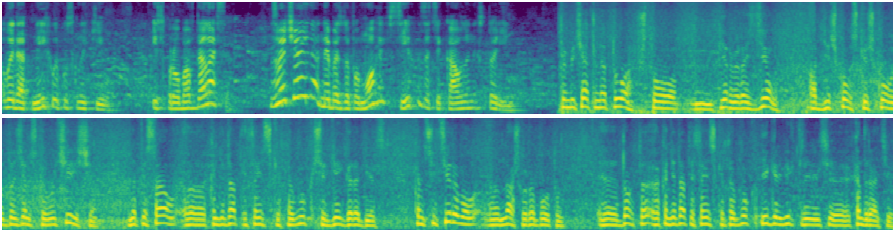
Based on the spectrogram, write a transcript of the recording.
видатних випускників. І спроба вдалася. Звичайно, не без допомоги всіх зацікавлених сторін. Примечательно то, что м, первый раздел от Дичковской школы до Земского училища написал э, кандидат исторических наук Сергей Горобец. Консультировал э, нашу работу э, доктор, э, кандидат исторических наук Игорь Викторович э, Кондратьев.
